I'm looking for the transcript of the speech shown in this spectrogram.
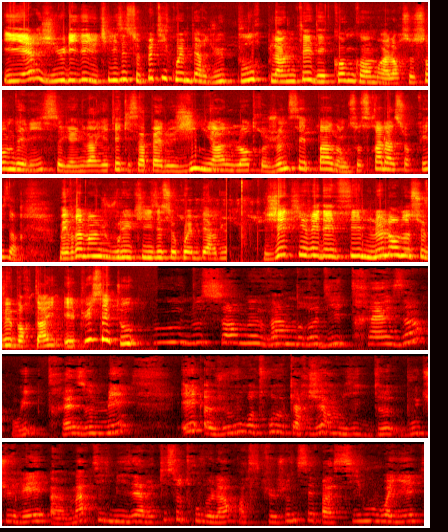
Hier, j'ai eu l'idée d'utiliser ce petit coin perdu pour planter des concombres. Alors, ce sont des lys. Il y a une variété qui s'appelle Gignal, l'autre, je ne sais pas, donc ce sera la surprise. Mais vraiment, je voulais utiliser ce coin perdu. J'ai tiré des fils le long de ce vieux portail, et puis c'est tout. Nous sommes vendredi 13, oui, 13 mai. Et euh, je vous retrouve car j'ai envie de bouturer euh, ma petite misère qui se trouve là. Parce que je ne sais pas si vous voyez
